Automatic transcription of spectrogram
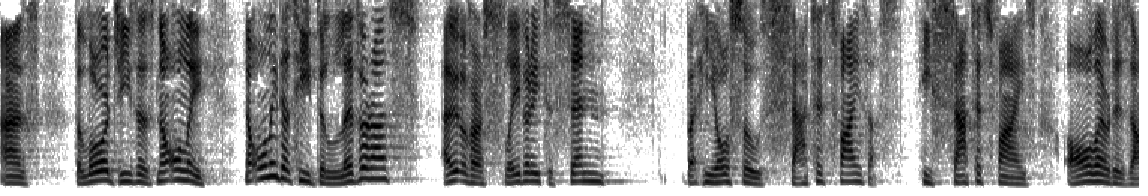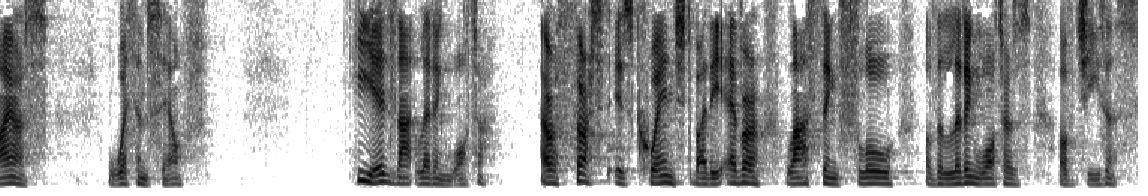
As the Lord Jesus, not only, not only does he deliver us out of our slavery to sin, but He also satisfies us. He satisfies all our desires with Himself. He is that living water. Our thirst is quenched by the everlasting flow of the living waters of Jesus.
